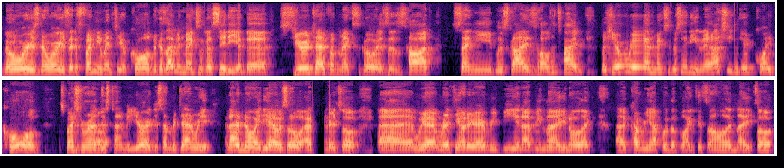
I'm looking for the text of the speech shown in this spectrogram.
No worries, no worries. And it's funny you mentioned you're cold because I'm in Mexico City, and the stereotype of Mexico is as hot, sunny, blue skies all the time. But here we are in Mexico City, and it actually can get quite cold especially around yeah. this time of year, December, January. And I had no idea I was so under. So uh, we are renting out our Airbnb, and I've been, uh, you know, like uh, covering up with the blankets on all at night. So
